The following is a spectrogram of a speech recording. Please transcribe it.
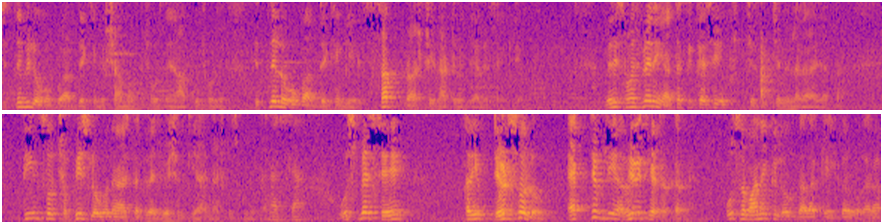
जितने भी लोगों को आप देखेंगे श्यामा को छोड़ दें आपको छोड़ दें जितने लोगों को आप देखेंगे सब राष्ट्रीय नाट्य विद्यालय से निकले मेरी समझ में नहीं आता कि कैसे ये चिन्ह लगाया जाता है। 326 लोगों ने आज तक ग्रेजुएशन किया है नेशनल स्कूल ऑफ़ अच्छा। उसमें से करीब डेढ़ लोग एक्टिवली अभी भी थिएटर कर रहे हैं। उस जमाने के लोग, दादा केलकर वगैरह,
